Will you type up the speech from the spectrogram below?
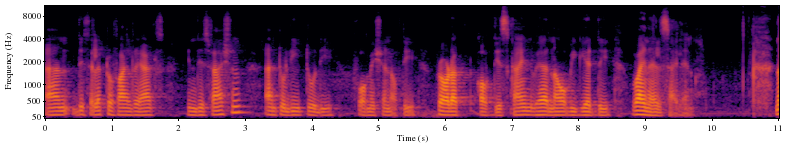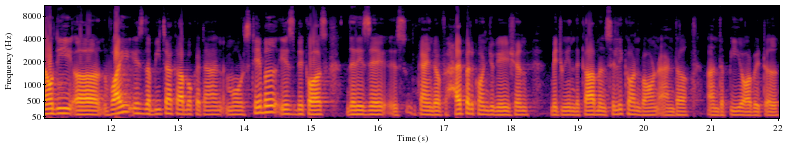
and this electrophile reacts in this fashion and to lead to the formation of the product of this kind where now we get the vinyl silane. Now the uh, why is the beta carbocation more stable is because there is a is kind of hyperconjugation between the carbon silicon bond and the and the p orbital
